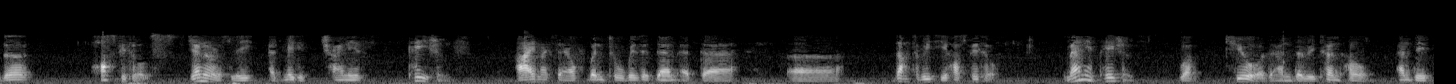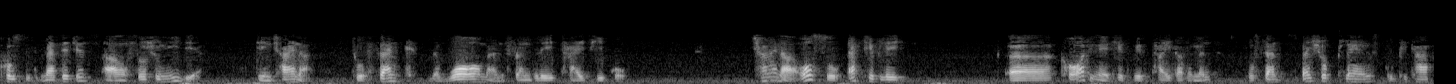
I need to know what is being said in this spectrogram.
The hospitals generously admitted Chinese patients. I myself went to visit them at the uh, Dr. Viti Hospital. Many patients were cured and returned home, and they posted messages on social media in China to thank the warm and friendly Thai people. China also actively uh, coordinated with Thai government to send special planes to pick up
